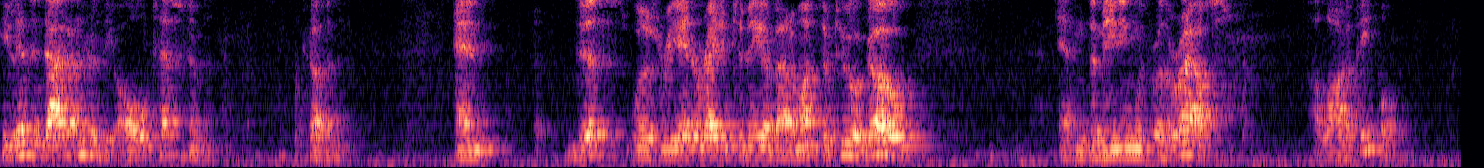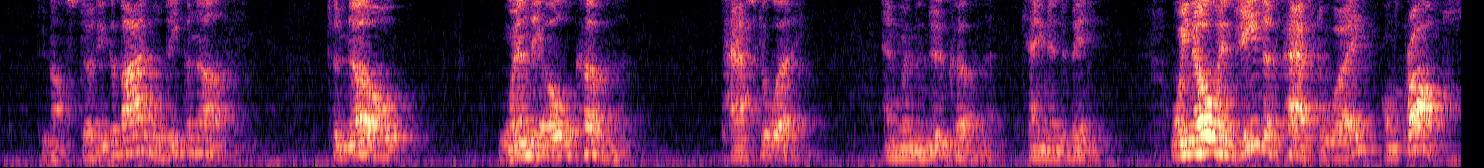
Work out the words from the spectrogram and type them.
He lived and died under the Old Testament covenant. And this was reiterated to me about a month or two ago in the meeting with Brother Rouse. A lot of people do not study the Bible deep enough to know when the old covenant passed away and when the new covenant came into being. We know when Jesus passed away on the cross.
